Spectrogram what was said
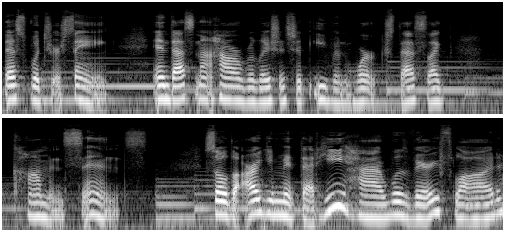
That's what you're saying. And that's not how a relationship even works. That's like common sense. So the argument that he had was very flawed.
